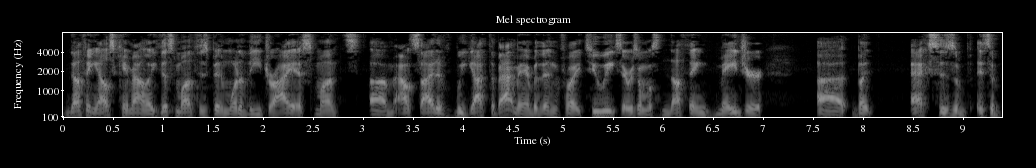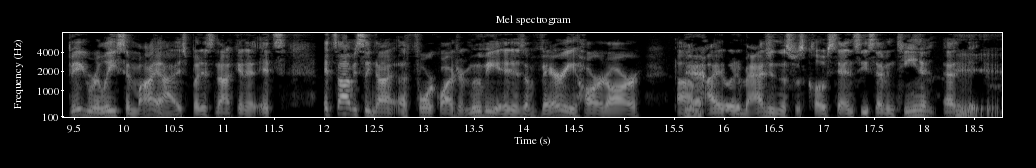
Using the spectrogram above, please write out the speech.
nothing else came out. Like this month has been one of the driest months. Um, outside of we got the Batman, but then for like two weeks there was almost nothing major. Uh, but X is a is a big release in my eyes, but it's not gonna. It's it's obviously not a four quadrant movie. It is a very hard R. Um, Yeah. I would imagine this was close to NC seventeen. At, at, It,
